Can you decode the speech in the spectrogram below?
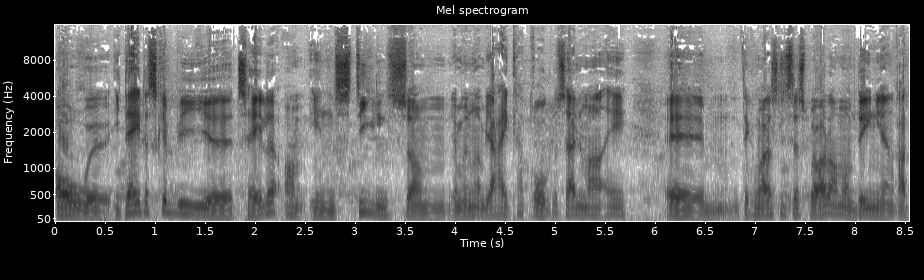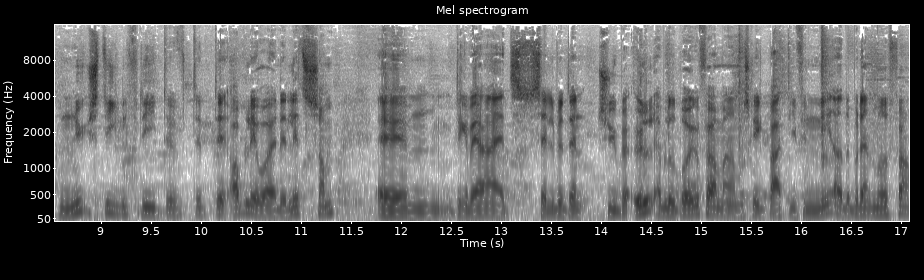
Og øh, i dag der skal vi øh, tale om en stil, som jeg mener, om jeg ikke har drukket særlig meget af. Øh, det kan man også lige så spørge dig om, om det egentlig er en ret ny stil, fordi det, det, det oplever jeg det lidt som. Øh, det kan være, at selve den type øl er blevet brygget før, man har måske ikke bare defineret det på den måde før.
